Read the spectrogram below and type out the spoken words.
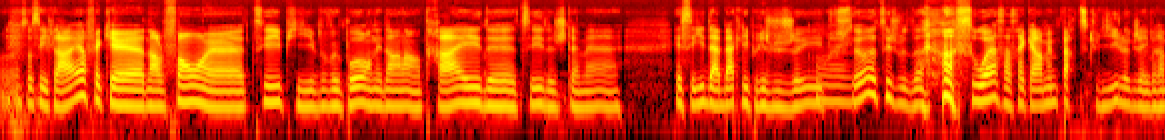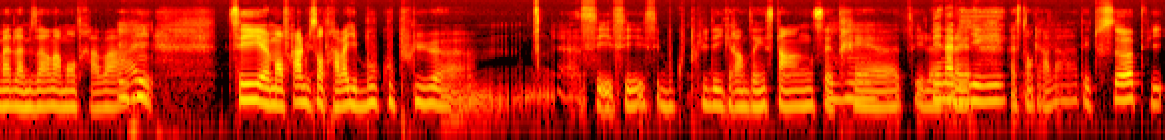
là. Ça, c'est clair. Fait que, dans le fond, euh, tu sais, puis veux, veux pas, on est dans l'entraide, euh, tu sais, de justement essayer d'abattre les préjugés et tout ça. Tu sais, je veux dire, en soi, ça serait quand même particulier là, que j'aie vraiment de la misère dans mon travail. Mhm. Tu sais, mon frère, lui, son travail est beaucoup plus... euh, c'est- beaucoup plus des grandes instances, c'est Mhm. très... euh, tu sais, le- Bien habillé. veston cravate et tout ça. Puis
